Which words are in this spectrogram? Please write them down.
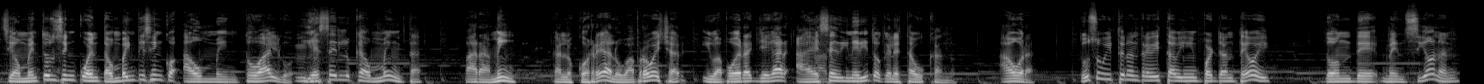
si aumenta un 50, un 25, aumentó algo. Y ese es lo que aumenta para mí. Carlos Correa lo va a aprovechar y va a poder llegar a ese dinerito que él está buscando. Ahora, tú subiste una entrevista bien importante hoy donde mencionan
